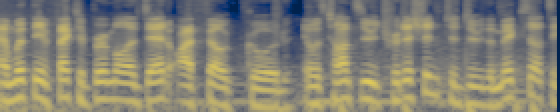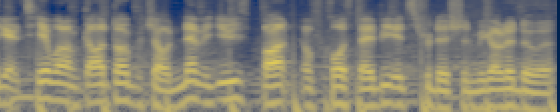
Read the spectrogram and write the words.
And with the infected Broodmother dead, I felt good. It was time to do tradition, to do the mixer, to get tier 1 of Guard Dog, which I would never use, but of course, baby, it's tradition. We gotta do it.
